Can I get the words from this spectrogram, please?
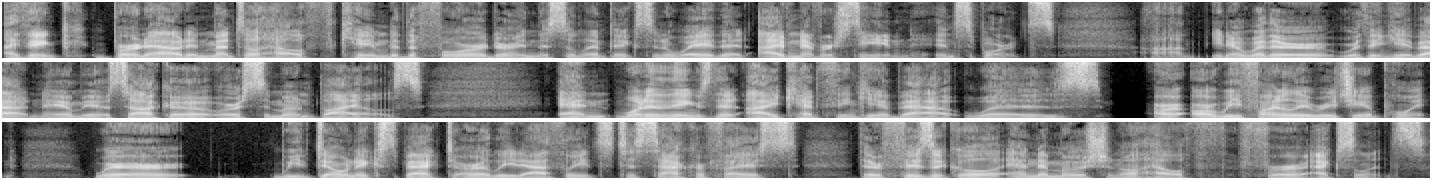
I think burnout and mental health came to the fore during this Olympics in a way that I've never seen in sports. Um, you know, whether we're thinking about Naomi Osaka or Simone Biles. And one of the things that I kept thinking about was are, are we finally reaching a point where we don't expect our elite athletes to sacrifice their physical and emotional health for excellence?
